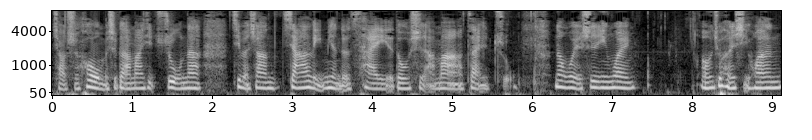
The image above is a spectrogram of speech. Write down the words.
小时候我们是跟阿嬷一起住，那基本上家里面的菜也都是阿嬷在煮。那我也是因为，嗯，就很喜欢。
